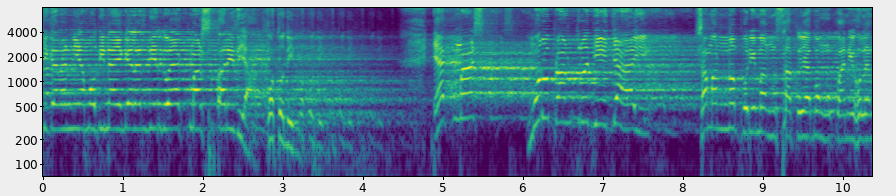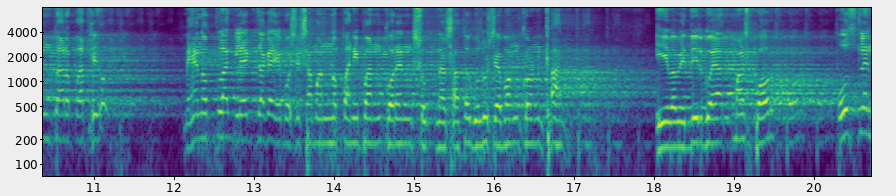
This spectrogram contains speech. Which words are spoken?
ঠিকানা নিয়ে মদিনায় গেলেন দীর্ঘ এক মাস পাড়ি দিয়া। কতদিন? এক মাস মরু প্রান্ত দিয়ে যাই সামান্য পরিমাণ ছাতু এবং পানি হলেন তার পাথে। মেহনত লাগলে এক জায়গায় বসে সামান্য পানি পান করেন, শুকনা ছাতুগুলো সেবন করেন, খান। এইভাবে দীর্ঘ এক মাস পর পৌঁছলেন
